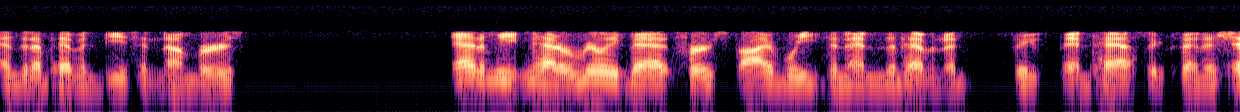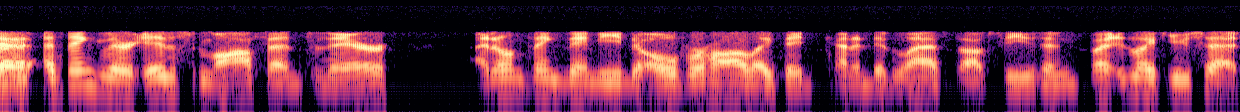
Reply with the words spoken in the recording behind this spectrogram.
ended up having decent numbers. Adam Eaton had a really bad first five weeks and ended up having a fantastic finish. Yeah. I think there is some offense there. I don't think they need to overhaul like they kind of did last off season. But like you said,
